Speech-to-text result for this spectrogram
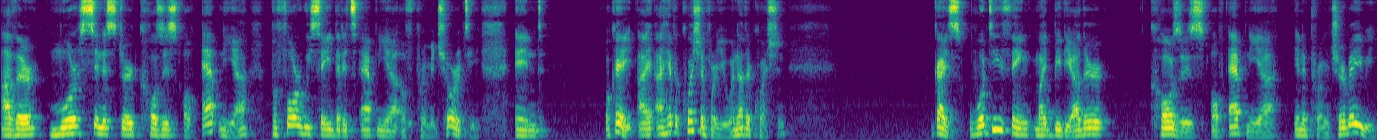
other more sinister causes of apnea before we say that it's apnea of prematurity. And okay I, I have a question for you another question. Guys what do you think might be the other causes of apnea in a premature baby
